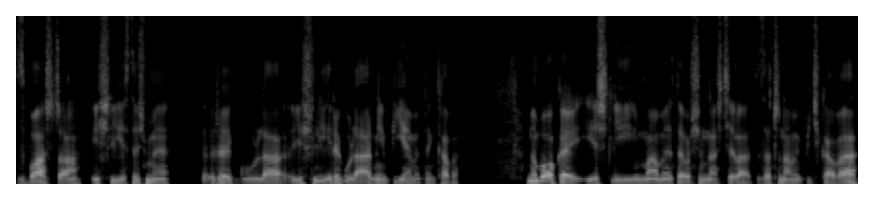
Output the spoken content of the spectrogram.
Zwłaszcza jeśli jesteśmy regula jeśli regularnie pijemy tę kawę. No bo okej, okay, jeśli mamy te 18 lat, zaczynamy pić kawę,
